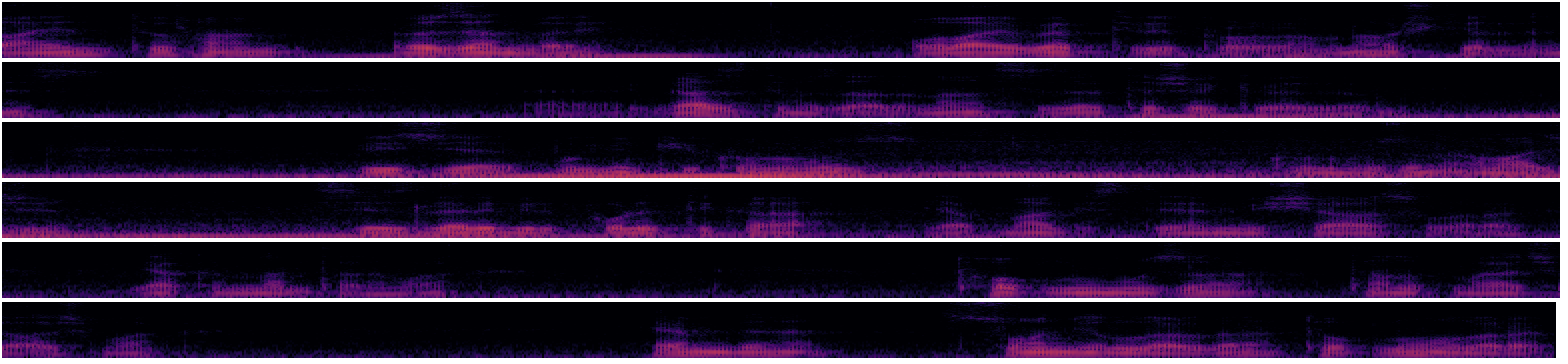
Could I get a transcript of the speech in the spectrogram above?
Sayın Turhan Özen Bey, Olay Web TV programına hoş geldiniz. Ee, gazetemiz adına size teşekkür ediyorum. Bizce bugünkü konumuz, konumuzun amacı sizleri bir politika yapmak isteyen bir şahıs olarak yakından tanımak, toplumumuza tanıtmaya çalışmak, hem de son yıllarda toplum olarak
